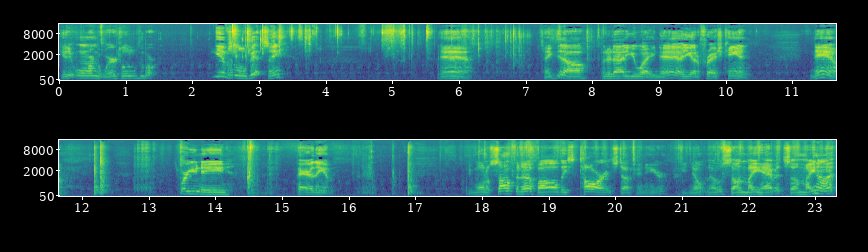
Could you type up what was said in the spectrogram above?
Get it warm to where it's a little more, gives a little bit, see? Yeah. Take it off, put it out of your way. Now you got a fresh can. Now, it's where you need a pair of them. We want to soften up all this tar and stuff in here. You don't know, some may have it, some may not.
